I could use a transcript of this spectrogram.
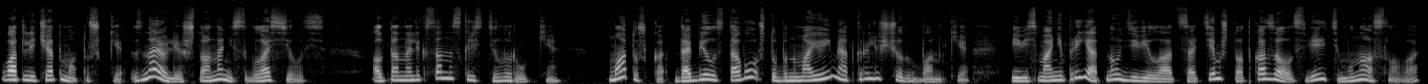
в отличие от матушки. Знаю лишь, что она не согласилась. Алтана Александровна скрестила руки. Матушка добилась того, чтобы на мое имя открыли счет в банке, и весьма неприятно удивила отца тем, что отказалась верить ему на слово,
